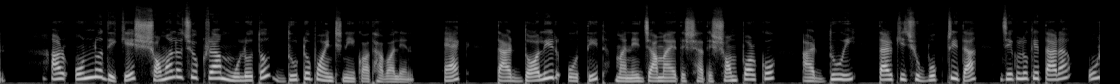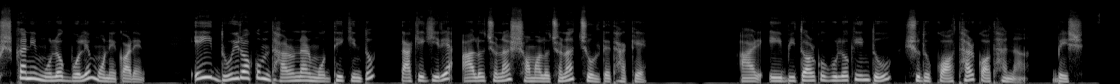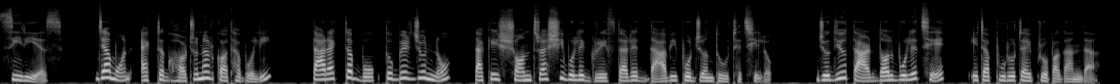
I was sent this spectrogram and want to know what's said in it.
আর অন্যদিকে সমালোচকরা মূলত দুটো পয়েন্ট নিয়ে কথা বলেন। এক, তার দলের অতীত মানে জামায়াতের সাথে সম্পর্ক আর দুই, তার কিছু বক্তৃতা যেগুলোকে তারা উস্কানিমূলক বলে মনে করেন। এই দুই রকম ধারণার মধ্যে কিন্তু তাকে ঘিরে আলোচনা, সমালোচনা চলতে থাকে। আর এই বিতর্কগুলো কিন্তু শুধু কথার কথা না, বেশ সিরিয়াস। যেমন একটা ঘটনার কথা বলি, তার একটা বক্তব্যের জন্য তাকে সন্ত্রাসী বলে গ্রেফতারের দাবি পর্যন্ত উঠেছিল। যদিও তার দল বলেছে এটা পুরোটাই প্রোপাগান্ডা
